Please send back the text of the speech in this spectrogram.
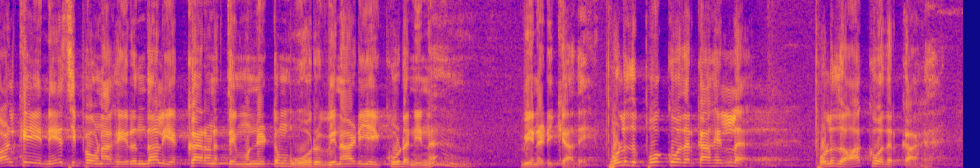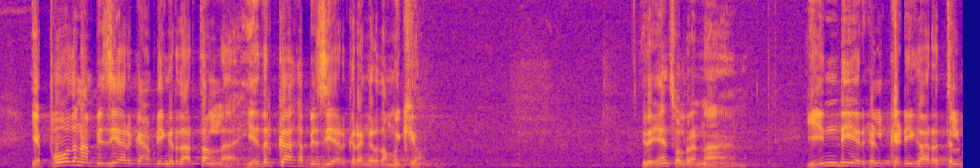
வாழ்க்கையை நேசிப்பவனாக இருந்தால் எக்காரணத்தை முன்னிட்டும் ஒரு வினாடியை கூட நின்று வீணடிக்காதே. பொழுது போக்குவதற்காக இல்லை பொழுது ஆக்குவதற்காக. எப்போதும் நான் பிஸியாக இருக்கேன் அப்படிங்கிறது அர்த்தம் இல்லை. எதற்காக பிஸியாக இருக்கிறேங்கிறது தான் முக்கியம். இதை ஏன் சொல்கிறேன்னா இந்தியர்கள் கடிகாரத்தில்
